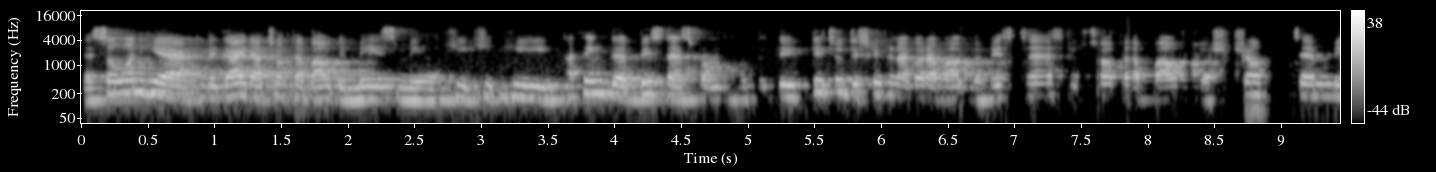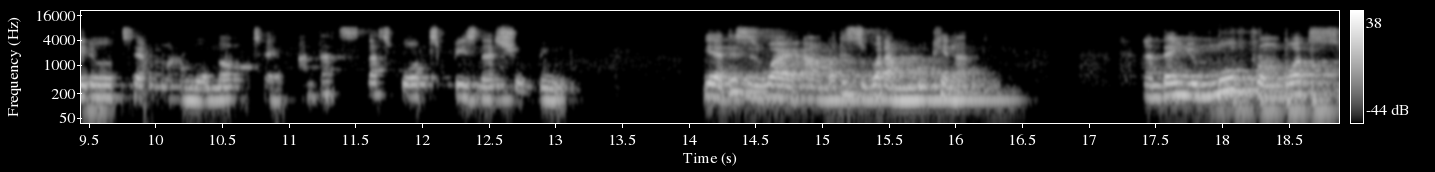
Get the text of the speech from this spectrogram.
There's someone here, the guy that talked about the maize mill. He, he, he, I think the business from the little description I got about the business, you talked about your short term, middle term, and your long term. And that's that's what business should be. Yeah, this is where I am, but this is what I'm looking at. And then you move from what's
